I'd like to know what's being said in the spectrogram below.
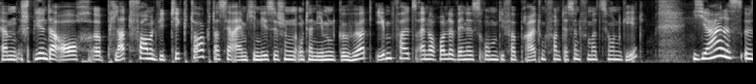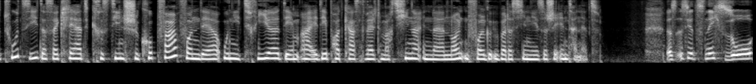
Ähm, spielen da auch äh, Plattformen wie TikTok, das ja einem chinesischen Unternehmen gehört, ebenfalls eine Rolle, wenn es um die Verbreitung von Desinformationen geht? Ja, das äh, tut sie. Das erklärt Christine Schikupfer von der Uni Trier, dem ARD-Podcast Welt macht China in der neunten Folge über das chinesische Internet. Das ist jetzt nicht so,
